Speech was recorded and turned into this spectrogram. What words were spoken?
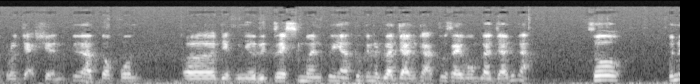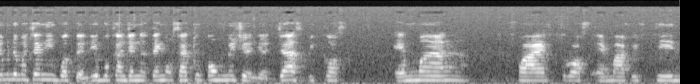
projection ke ataupun uh, dia punya retracement tu yang tu kena belajar juga. Tu saya pun belajar juga. So benda-benda macam ni important. Dia bukan jangan tengok satu confirmation je. Just because MR 5 cross MR15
